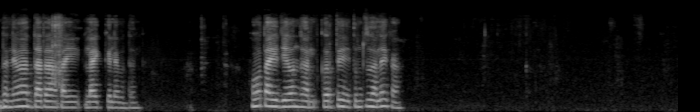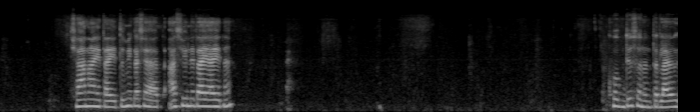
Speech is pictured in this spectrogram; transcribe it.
धन्यवाद दादा ताई लाईक केल्याबद्दल. हो ताई जेवण झालं करते. तुमचं झालंय का? छान आहे ताई. तुम्ही कशा आहात? अश्विनी ताई आहे ना? खूप दिवसानंतर लाईव्ह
